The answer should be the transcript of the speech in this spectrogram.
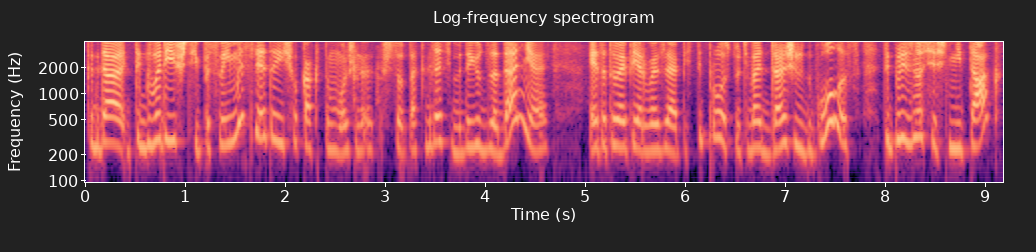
когда ты говоришь, типа, свои мысли, это еще как-то можно что-то. А когда тебе дают задание, это твоя первая запись, ты просто, у тебя дрожит голос, ты произносишь не так,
